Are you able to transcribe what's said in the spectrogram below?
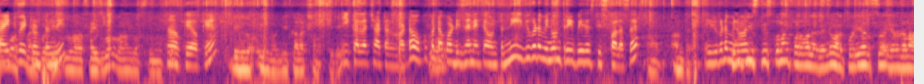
లైట్ వెయిట్ ఉంటుంది. సైజ్ కూడా లాంగ్ వస్తుంది ఓకే ఓకే. దీనిలో ఇదిగోండి ఈ కలెక్షన్ ఈ కలర్ చార్ట్ అన్నమాట. ఒక్కొక్కటి ఒక్కో డిజైన్ అయితే ఉంటుంది. ఇవి కూడా మినిమం త్రీ పీసెస్ తీసుకోవాలా సార్? అంతే. ఇవి కూడా మినిమం తీసుకున్నా పర్వాలేదండి వాళ్ళ కొరియర్స్ ఏదైనా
